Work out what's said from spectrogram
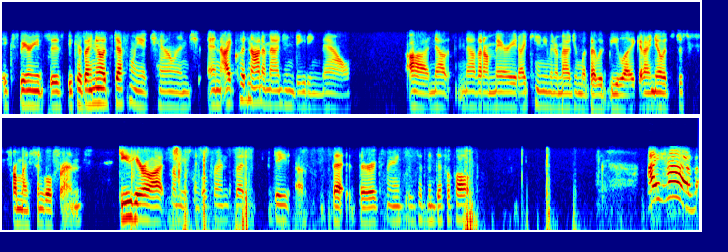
experiences because I know it's definitely a challenge, and I could not imagine dating now. Uh, now, now that I'm married, I can't even imagine what that would be like, and I know it's just from my single friends. Do you hear a lot from your single friends that date uh, that their experiences have been difficult? I have, uh,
